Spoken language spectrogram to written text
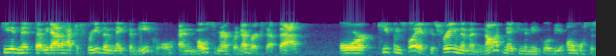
He admits that we'd either have to free them, make them equal, and most America would never accept that, or keep them slaves, because freeing them and not making them equal would be almost as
